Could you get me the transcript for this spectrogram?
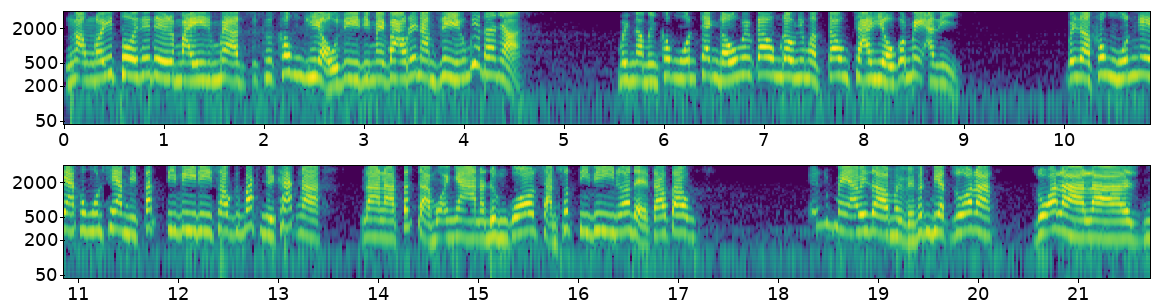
Ngọng nó ít thôi thế thì mày mẹ không hiểu gì thì mày vào đây làm gì không biết đâu nhỉ? Mình là mình không muốn tranh đấu với các ông đâu, nhưng mà các ông chả hiểu con mẹ gì. Bây giờ không muốn nghe, không muốn xem thì tắt tivi đi. Sao cứ bắt người khác là là là tất cả mọi nhà là đừng có sản xuất tivi nữa, để tao tao mẹ bây giờ mày phải phân biệt rõ là rõ là là ừ,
